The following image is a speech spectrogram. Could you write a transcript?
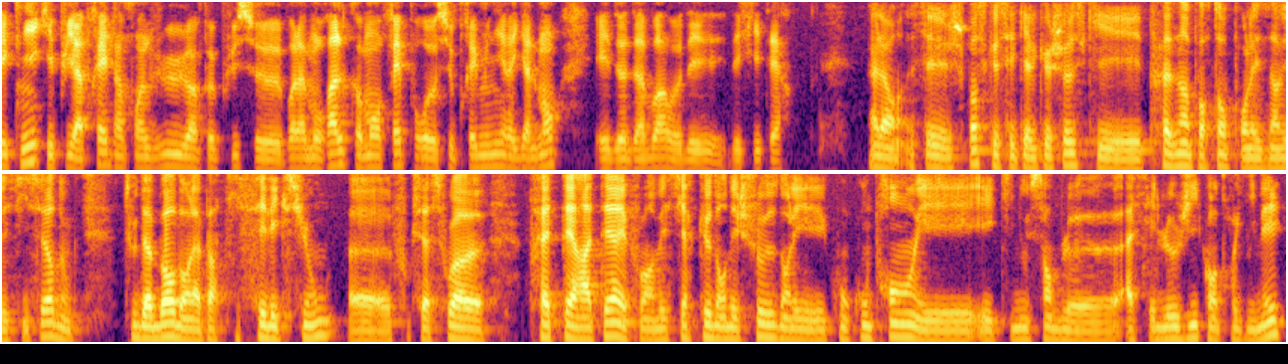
technique et puis après d'un point de vue un peu plus euh, voilà moral comment on fait pour euh, se prémunir également et d'avoir euh, des, critères. Alors je pense que c'est quelque chose qui est très important pour les investisseurs. Donc tout d'abord dans la partie sélection il faut que ça soit très terre à terre il faut investir que dans des choses dans les qu'on comprend et, et, qui nous semblent assez logiques entre guillemets.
